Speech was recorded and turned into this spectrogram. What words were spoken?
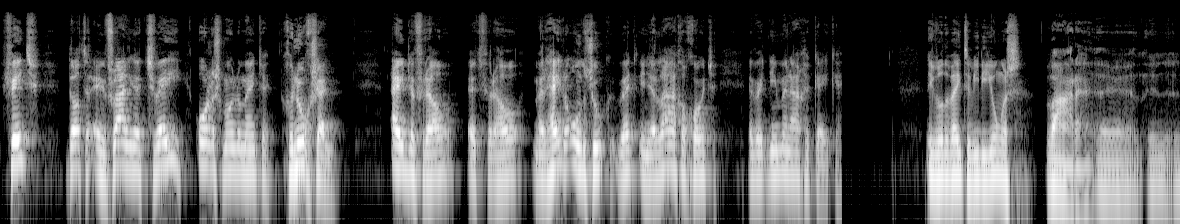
vind dat er in Vlaanderen twee oorlogsmonumenten genoeg zijn. Einde verhaal, het verhaal, mijn hele onderzoek werd in de laag gegooid en werd niet meer naar gekeken. Ik wilde weten wie die jongens waren. Eh,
